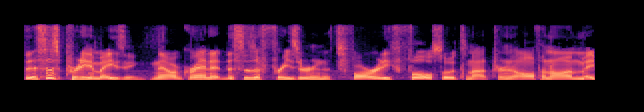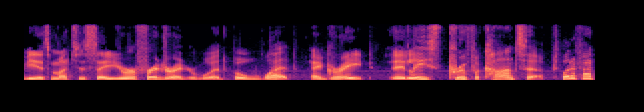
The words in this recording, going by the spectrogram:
This is pretty amazing. Now, granted, this is a freezer and it's already full, so it's not turning off and on maybe as much as, say, your refrigerator would. But what a great, at least proof of concept. What if I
